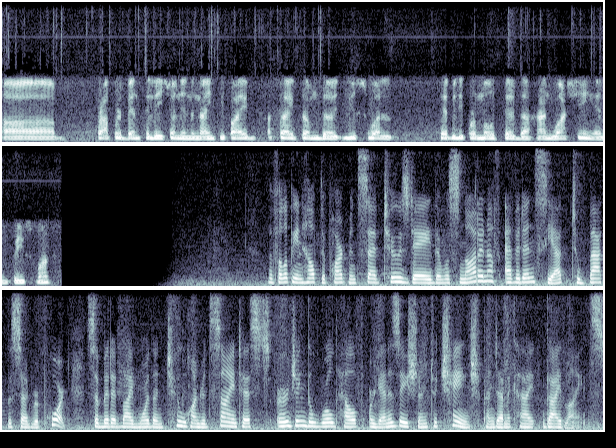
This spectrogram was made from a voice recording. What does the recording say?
uh, proper ventilation in the 95, aside from the usual heavily promoted uh, hand washing and face masks. The Philippine Health Department said Tuesday there was not enough evidence yet to back the said report, submitted by more than 200 scientists urging the World Health Organization to change pandemic guidelines.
